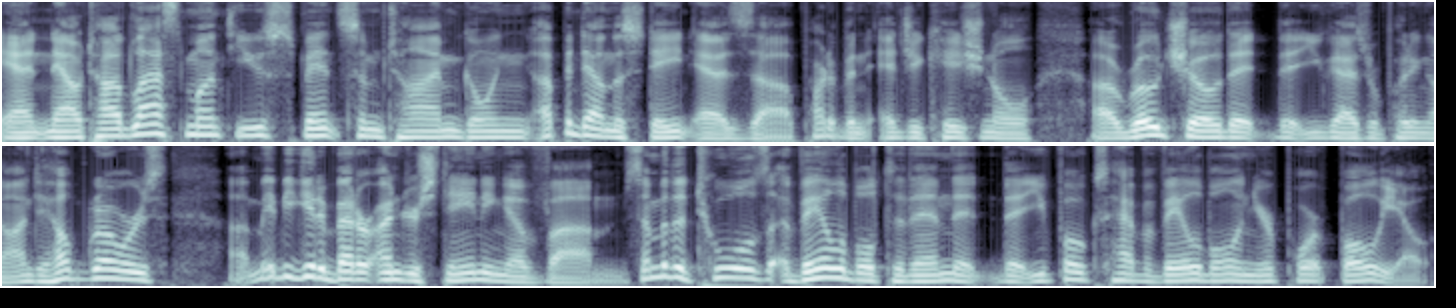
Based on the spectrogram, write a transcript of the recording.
And now, Todd, last month you spent some time going up and down the state as uh, part of an educational uh, roadshow that, that you guys were putting on to help growers uh, maybe get a better understanding of um, some of the tools available to them that, that you folks have available in your portfolio.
